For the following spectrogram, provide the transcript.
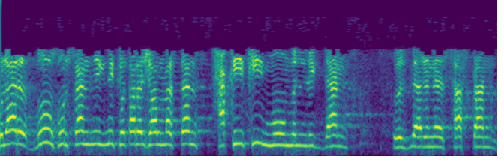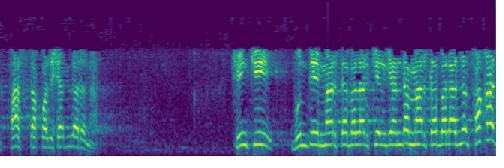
Ular bu xursandlikni ko'tarisholmasdan haqiqiy mo'minlikdan o'zlarini safdan pastda qolishadilar chunki bunday martabalar kelganda martabalarni faqat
